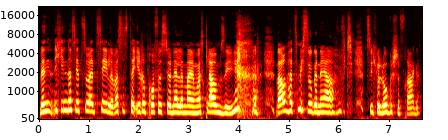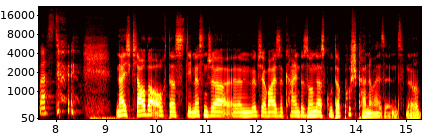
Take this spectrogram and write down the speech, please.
Wenn ich Ihnen das jetzt so erzähle, was ist da Ihre professionelle Meinung? Was glauben Sie? Warum hat es mich so genervt? Psychologische Frage fast. Na, ich glaube auch, dass die Messenger äh, möglicherweise kein besonders guter Push-Kanal sind. Ne?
